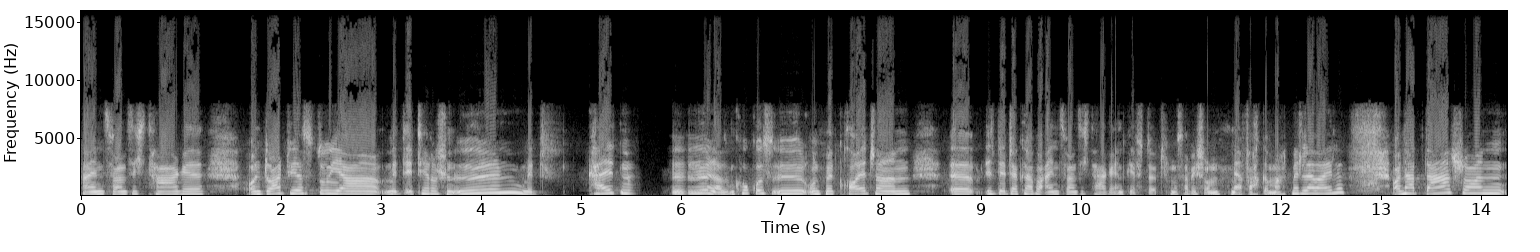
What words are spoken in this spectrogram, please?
21 Tage. Und dort wirst du ja mit ätherischen Ölen, mit kalten Ölen, also Kokosöl und mit Kräutern äh, wird der Körper 21 Tage entgiftet. Das habe ich schon mehrfach gemacht mittlerweile und habe da schon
